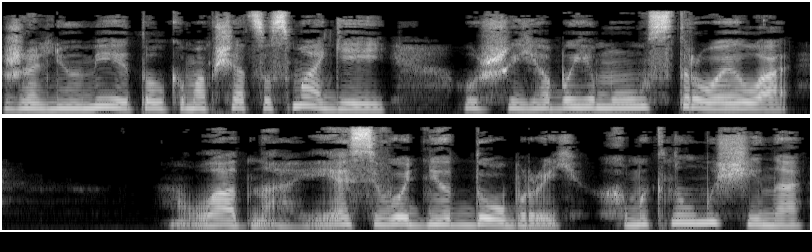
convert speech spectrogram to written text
Жаль, не умею толком общаться с магией. Уж я бы ему устроила. «Ладно, я сегодня добрый», — хмыкнул мужчина.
